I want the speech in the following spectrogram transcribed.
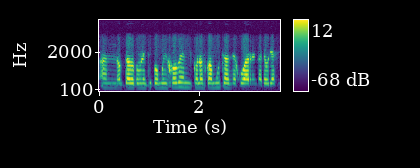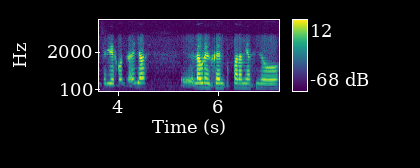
han optado por un equipo muy joven. Conozco a muchas de jugar en categorías inferiores contra ellas. Eh, Lauren Hemp para mí ha sido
